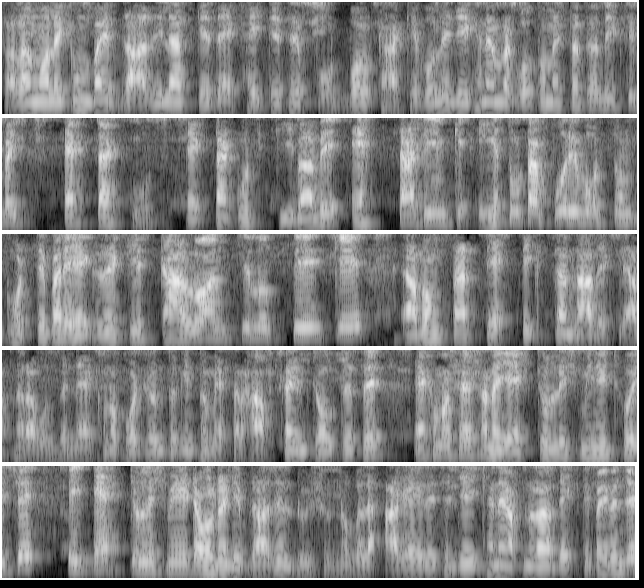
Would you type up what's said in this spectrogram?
সালাম আলাইকুম ভাই, ব্রাজিল আজকে দেখাইতেছে ফুটবল কাকে বলে, যেখানে আমরা গত ম্যাচটাতেও দেখছি ভাই, একটা কোচ একটা কোচ কীভাবে একটা টিমকে এতটা পরিবর্তন করতে পারে এক্স্যাক্টলি কালো আঞ্চল থেকে এবং তার ট্যাকটিক্সটা না দেখলে আপনারা বুঝবেন না। এখনও পর্যন্ত কিন্তু ম্যাচের হাফ টাইম চলতেছে, এখনও শেষ হয় একচল্লিশ মিনিট হয়েছে, এই একচল্লিশ মিনিটে অলরেডি ব্রাজিল দুই শূন্য গোলে আগায় রয়েছে যেখানে আপনারা দেখতে পাইবেন যে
